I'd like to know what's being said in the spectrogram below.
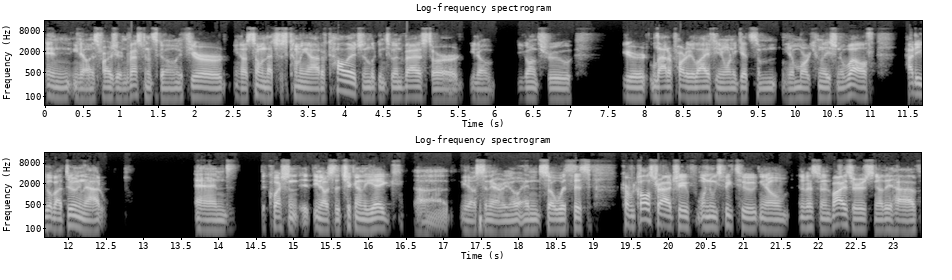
And you know as far as your investments go if you're you know someone that's just coming out of college and looking to invest or you know you're going through your latter part of your life and you want to get some you know more accumulation of wealth how do you go about doing that? And the question you know it's the chicken and the egg uh, you know scenario. And so with this covered call strategy when we speak to you know investment advisors you know they have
